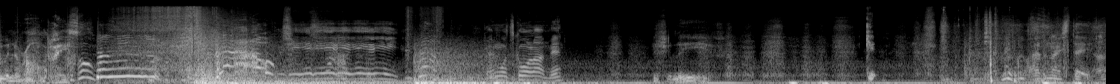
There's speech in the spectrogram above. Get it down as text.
You in the wrong place. Hey, hey, hey. Ben, what's going on, man? You should leave. Get. Well, have a nice day, huh?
